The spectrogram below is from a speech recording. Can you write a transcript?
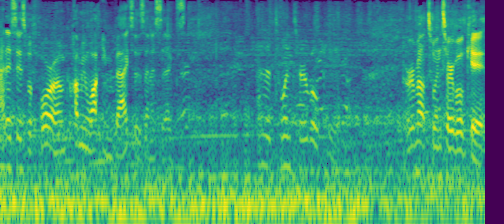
I didn't say this before. Um, I'm coming walking back to this NSX. There's a twin turbo kit. Mount twin turbo kit.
